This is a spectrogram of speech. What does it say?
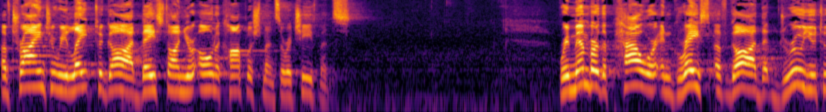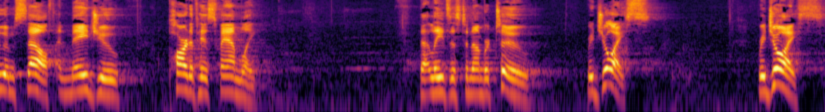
of trying to relate to God based on your own accomplishments or achievements. Remember the power and grace of God that drew you to Himself and made you part of His family. That leads us to number two rejoice. Rejoice.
